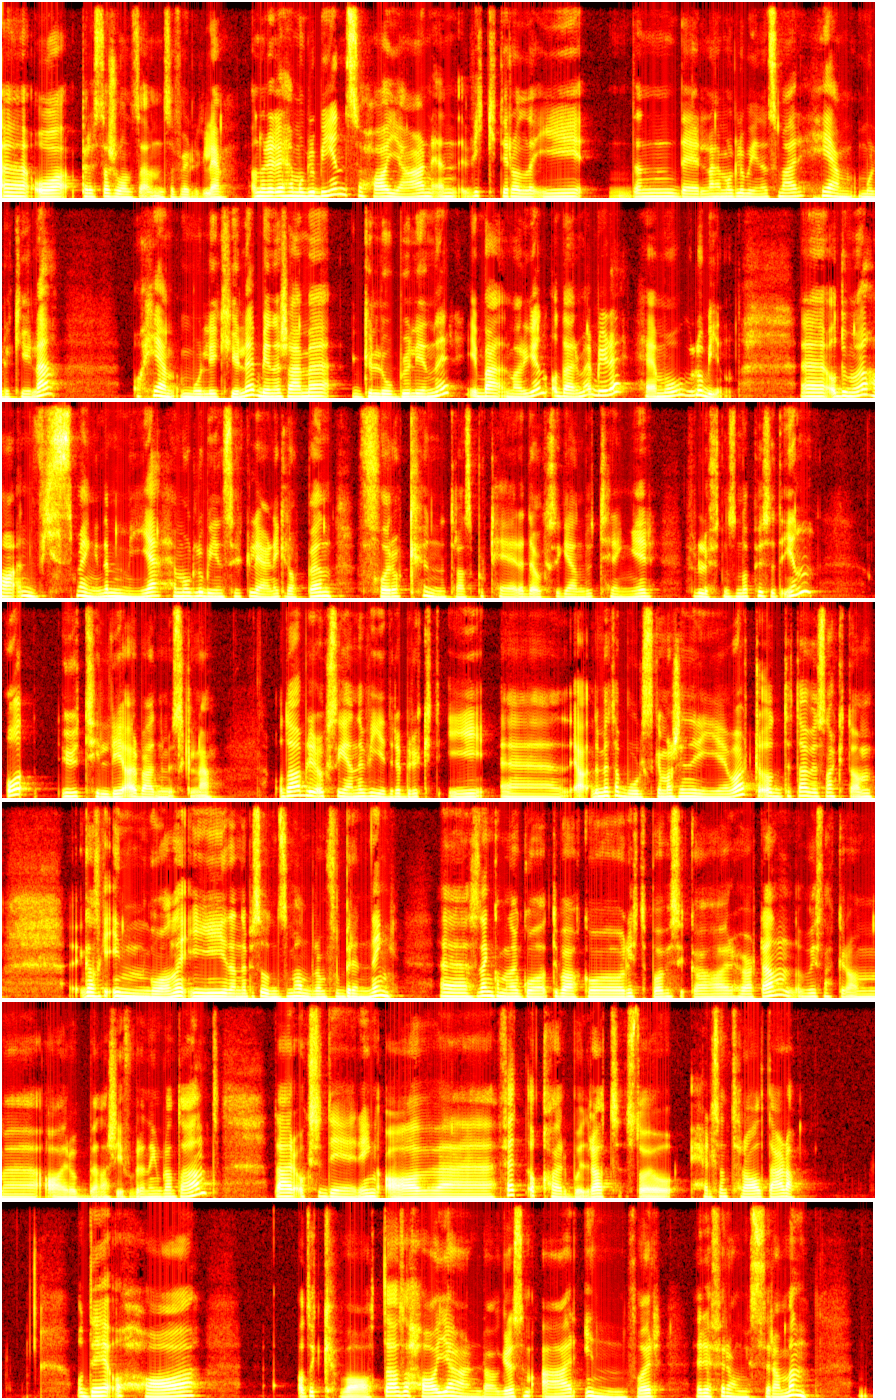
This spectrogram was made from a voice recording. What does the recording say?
eh, og prestasjonsevnen, selvfølgelig. Og når det gjelder hemoglobin, så har jern en viktig rolle i den delen av hemoglobinet som er hemmolekylet. Og hemmolekylet binder seg med globuliner i beinmargen, og dermed blir det hemoglobin. Eh, og du må jo ha en viss mengde med hemoglobin sirkulerende i kroppen for å kunne transportere det oksygenet du trenger fra luften som du har pustet inn, og ut til de arbeidende musklene. Og da blir oksygenet videre brukt i eh, ja, det metabolske maskineriet vårt, og dette har vi snakket om ganske inngående i den episoden som handler om forbrenning. Eh, Så den kan man jo gå tilbake og lytte på hvis du ikke har hørt den. Vi snakker om eh, arob energiforbrenning, blant annet. Der oksidering av eh, fett og karbohydrat står jo helt sentralt der, da. Og det å ha adekvate, altså ha jernlagre som er innenfor referanserammen,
